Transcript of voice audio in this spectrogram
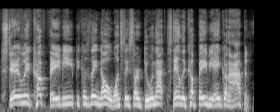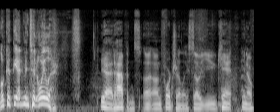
Stanley Cup baby because they know once they start doing that, Stanley Cup baby ain't gonna happen. Look at the Edmonton Oilers. Yeah, it happens, uh, unfortunately. So you can't, you know,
